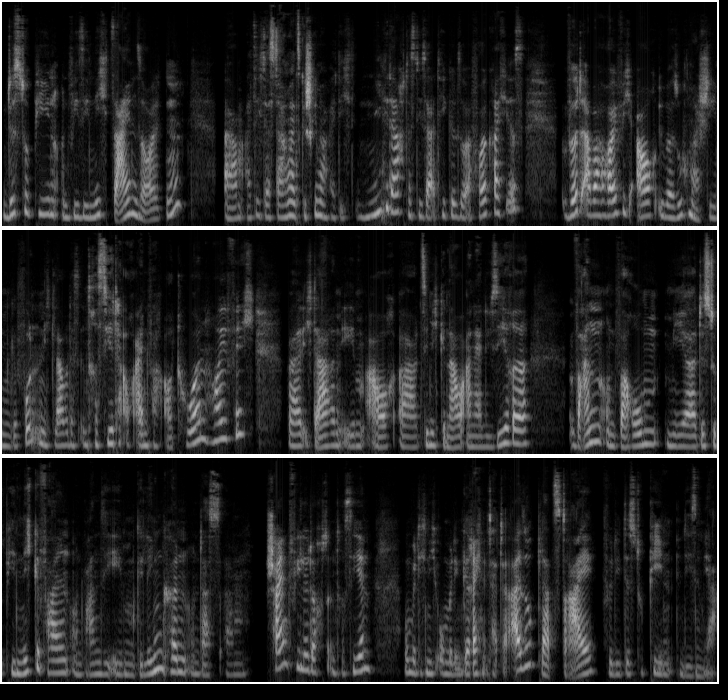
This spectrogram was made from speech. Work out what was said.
Dystopien und wie sie nicht sein sollten. Ähm, als ich das damals geschrieben habe, hätte ich nie gedacht, dass dieser Artikel so erfolgreich ist, wird aber häufig auch über Suchmaschinen gefunden. Ich glaube, das interessiert auch einfach Autoren häufig, weil ich darin eben auch äh, ziemlich genau analysiere, wann und warum mir Dystopien nicht gefallen und wann sie eben gelingen können. Und das ähm, scheint viele doch zu interessieren, womit ich nicht unbedingt gerechnet hätte. Also Platz 3 für die Dystopien in diesem Jahr.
